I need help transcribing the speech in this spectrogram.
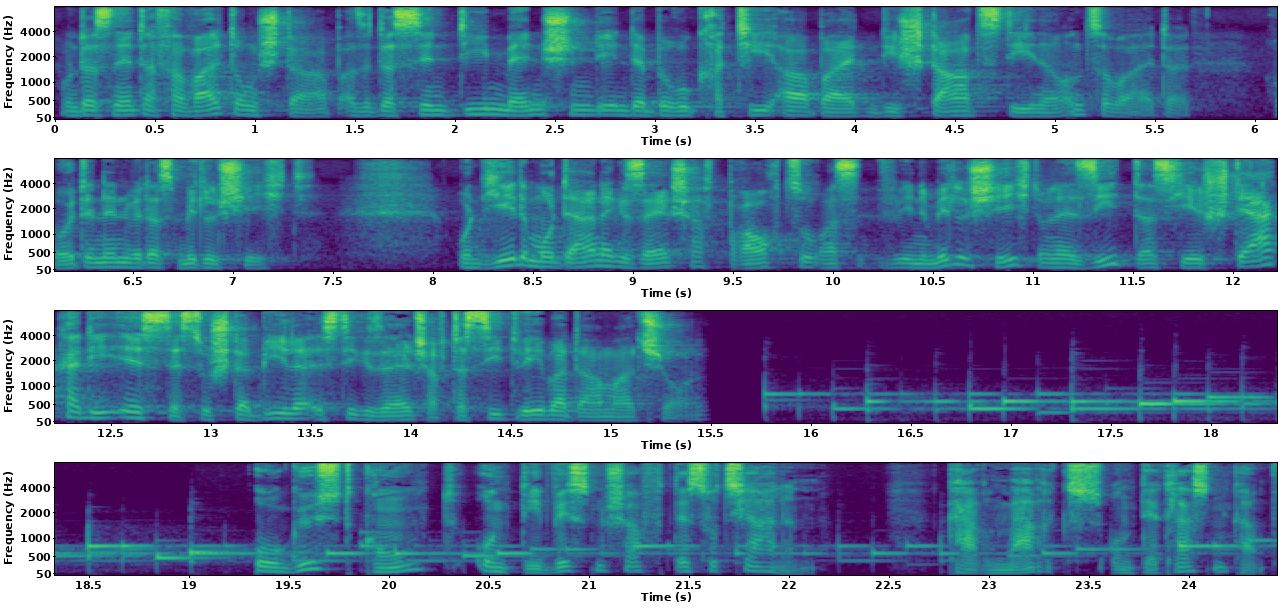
Und das nennt er Verwaltungsstab. Also das sind die Menschen, die in der Bürokratie arbeiten, die Staatsdiener und so weiter. Heute nennen wir das Mittelschicht. Und jede moderne Gesellschaft braucht so etwas wie eine Mittelschicht. Und er sieht, dass je stärker die ist, desto stabiler ist die Gesellschaft. Das sieht Weber damals schon. Auguste Comte und die Wissenschaft des Sozialen, Karl Marx und der Klassenkampf,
